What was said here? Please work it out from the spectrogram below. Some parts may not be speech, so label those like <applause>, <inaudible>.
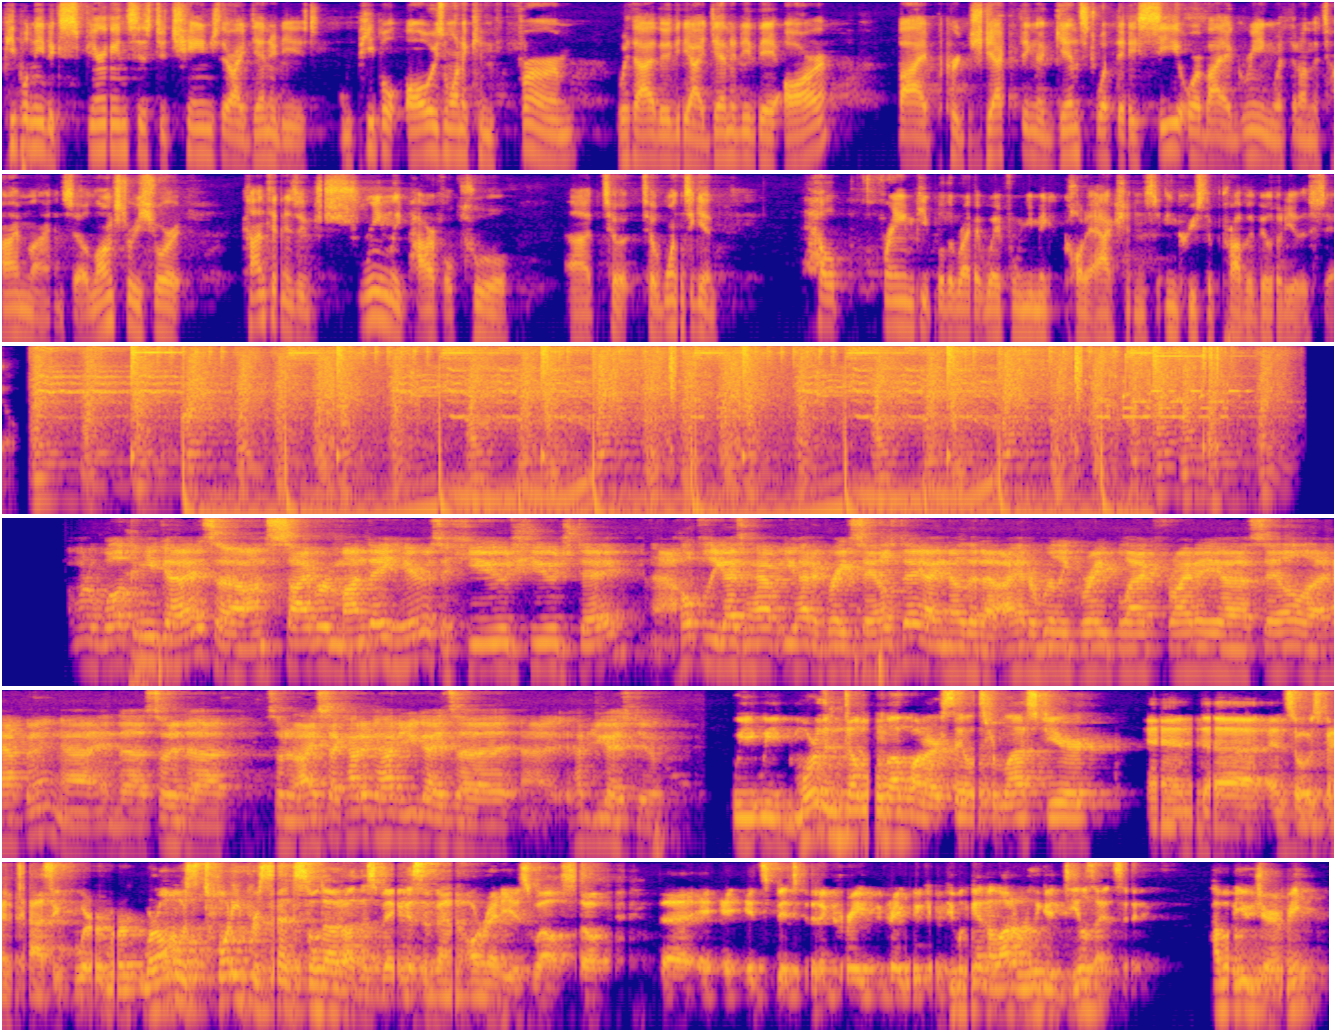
People need experiences to change their identities, and people always want to confirm with either the identity they are by projecting against what they see or by agreeing with it on the timeline. So, long story short, content is an extremely powerful tool uh, to, to once again help frame people the right way for when you make a call to actions, increase the probability of the sale. Welcome you guys uh, on Cyber Monday. Here is a huge, huge day. Uh, hopefully, you guys have you had a great sales day. I know that uh, I had a really great Black Friday uh, sale uh, happening, uh, and so did so did iStack. How did how did you guys how did you guys do? We we more than doubled up on our sales from last year, and and so it was fantastic. We're we're, we're almost twenty percent sold out on this Vegas event already as well. So the, it, it's it's been a great a great weekend. People getting a lot of really good deals. I'd say. How about you, Jeremy?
